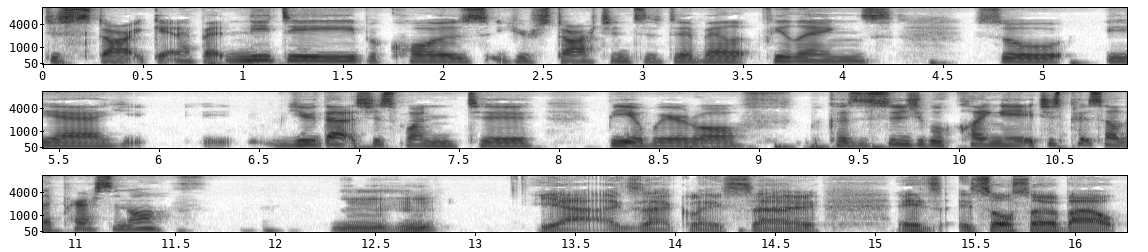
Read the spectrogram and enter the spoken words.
just start getting a bit needy because you're starting to develop feelings. So yeah, you, you that's just one to be aware of because as soon as you go clingy, it just puts the other person off. hmm Yeah, exactly. So it's it's also about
